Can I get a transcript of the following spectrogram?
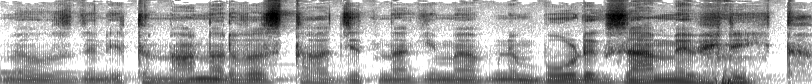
मैं उस दिन इतना नर्वस था जितना कि मैं अपने बोर्ड एग्ज़ाम में भी नहीं था।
